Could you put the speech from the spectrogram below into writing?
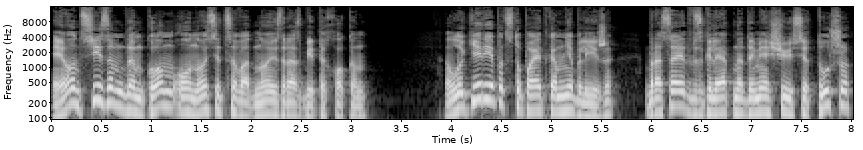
и он сизым дымком уносится в одно из разбитых окон. Лукерья подступает ко мне ближе, бросает взгляд на дымящуюся тушу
